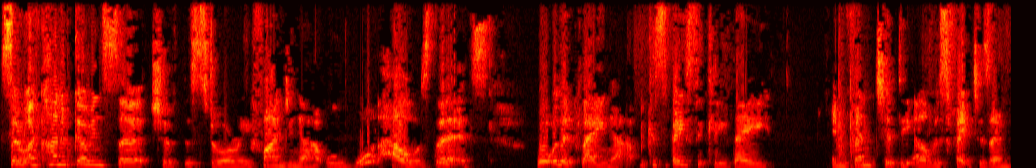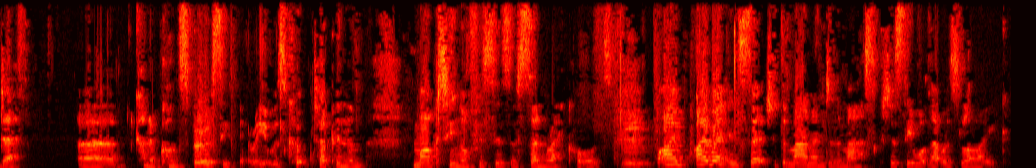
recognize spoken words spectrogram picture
So I kind of go in search of the story, finding out, well, what the hell was this? What were they playing at? Because basically they invented the Elvis faked his own death uh, kind of conspiracy theory. It was cooked up in the marketing offices of Sun Records. But I, I went in search of the man under the mask to see what that was like.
